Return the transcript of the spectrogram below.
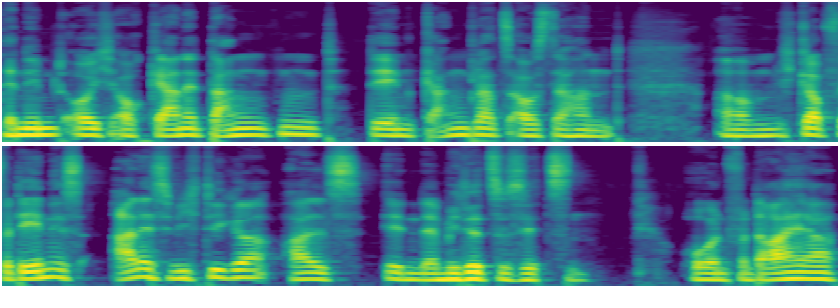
der nimmt euch auch gerne dankend den Gangplatz aus der Hand. Ähm, ich glaube, für den ist alles wichtiger, als in der Mitte zu sitzen. Und von daher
